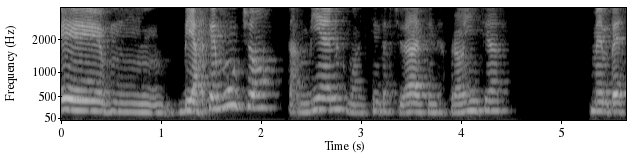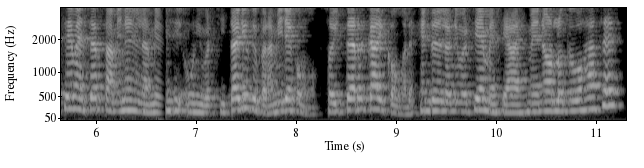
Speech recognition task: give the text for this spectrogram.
Em, viajé mucho también, como a distintas ciudades, distintas provincias. me empecé a meter también en el ambiente universitario, que para mí era como, soy terca y como la gente de la universidad me decía, ah, es menor lo que vos haces,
